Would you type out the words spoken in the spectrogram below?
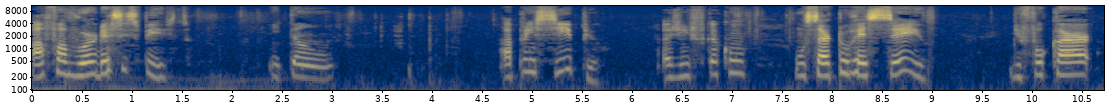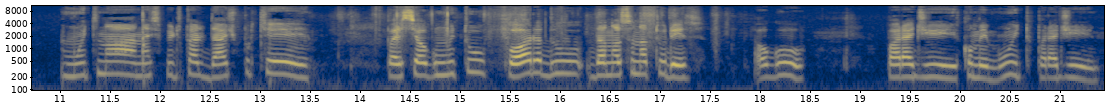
a favor desse espírito. Então, a princípio, a gente fica com um certo receio de focar muito na, na espiritualidade porque parece algo muito fora do, da nossa natureza. Algo para de comer muito, para de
